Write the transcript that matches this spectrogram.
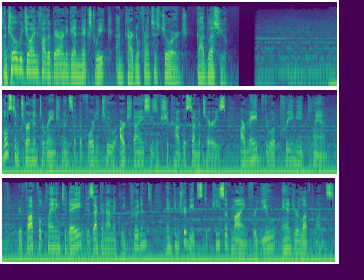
until we join Father Barron again next week, I'm Cardinal Francis George. God bless you. Most interment arrangements at the 42 Archdiocese of Chicago cemeteries are made through a pre need plan. Your thoughtful planning today is economically prudent and contributes to peace of mind for you and your loved ones.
